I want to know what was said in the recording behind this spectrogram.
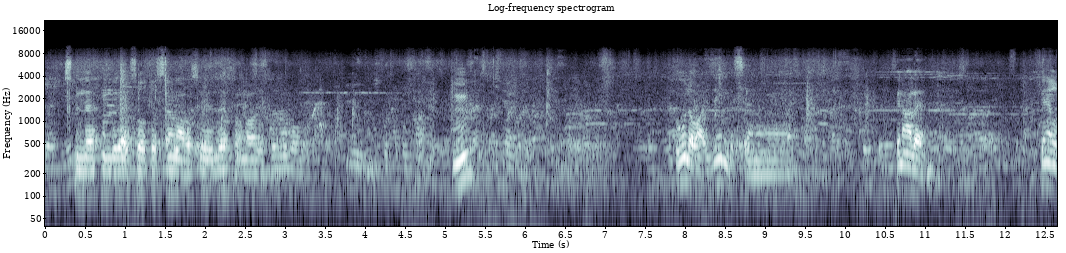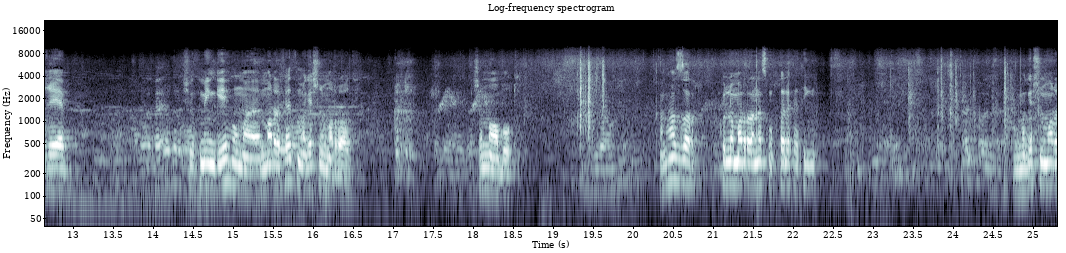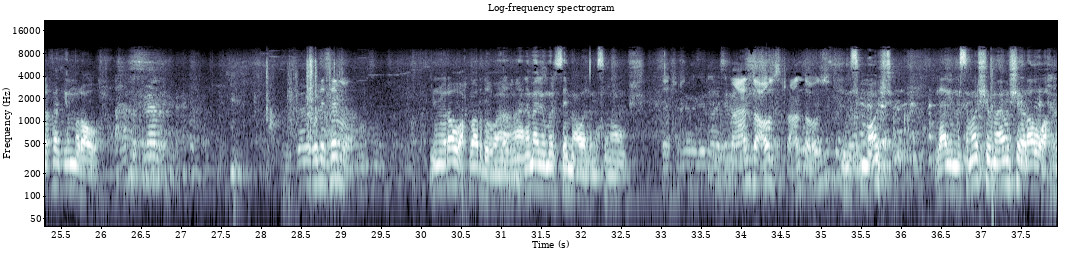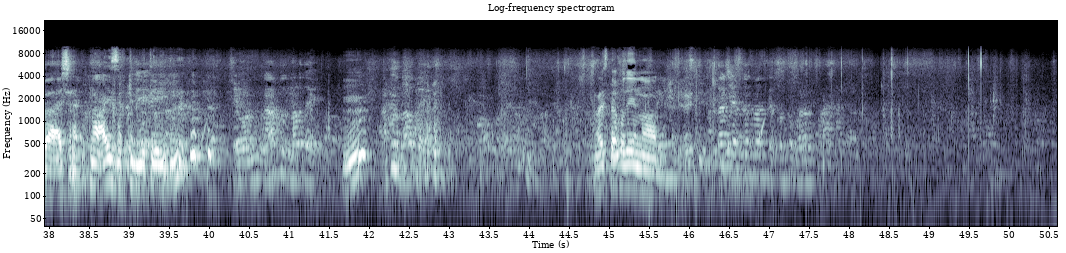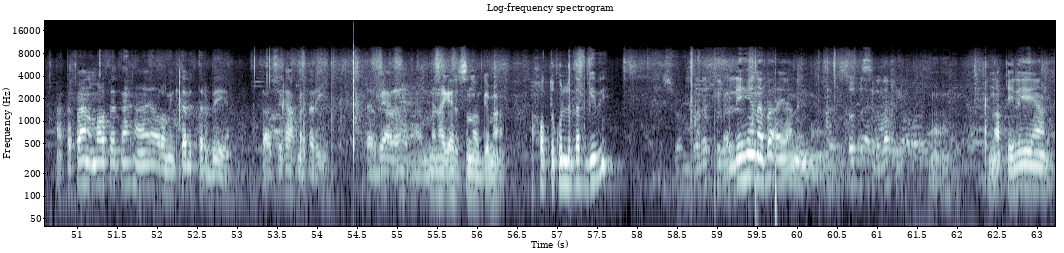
بسم الله الحمد لله والصلاة والسلام على رسول الله صلى الله عليه وسلم؟ هو لو عايزين بس يعني فين علاء فين الغياب؟ شوف مين جه وما المرة فاتت ما جاش المرة دي عشان نعبطه هنهزر. كل مرة ناس مختلفة تيجي. ما جاش المرة اللي فاتت يوم مروح يوم يروح برضه. أنا مالي ومال سمع ولا ما سمعوش؟ عنده عذر عنده عذر. اللي ما سمعوش؟ لا اللي ما سمعوش ما يمشي يروح بقى عشان أنا عايزه في كلمتين هم؟ عايز تاخد إيه النهارده؟ اتفقنا المرة اللي فاتت إن إحنا هنقرأ من كتاب التربية بتاع الشيخ أحمد فريد. التربيه على منهج أهل السنة والجماعة. أحط كل ده في جيبي؟ ليه هنا بقى يعني. الصوت بس بنقي نقي ليه يعني؟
